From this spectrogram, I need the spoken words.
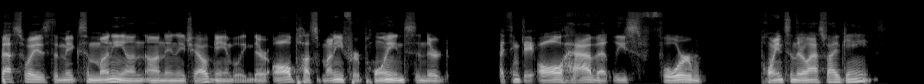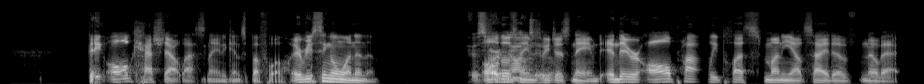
best ways to make some money on on NHL gambling. They're all plus money for points, and they're I think they all have at least four points in their last five games. They all cashed out last night against Buffalo. Every single one of them. All those names to. we just named, and they were all probably plus money outside of Novak.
